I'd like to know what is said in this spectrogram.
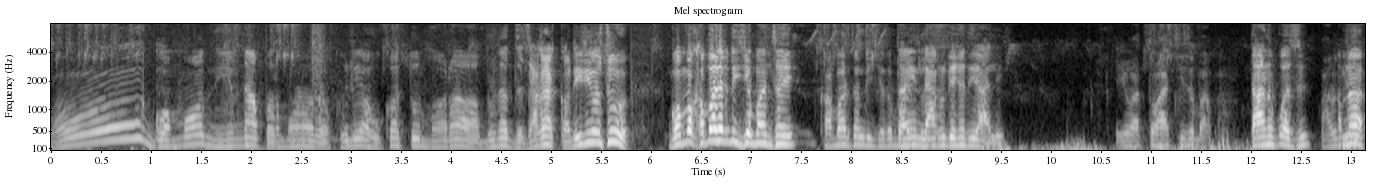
ઓ ગોમો નિયમના પ્રમાણો રખી હુકા તું મારા આબરૂના ધજાગરા કરી રહ્યો છું? ગોમો ખબર છે કે ડીજે બંધ છે ખબર તો ડીજે તો ત્રણ લાખ રૂપિયા સુધી હાલી એ વાત તો સાચી છે બાપા. તાણ પછી છે. હમણાં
